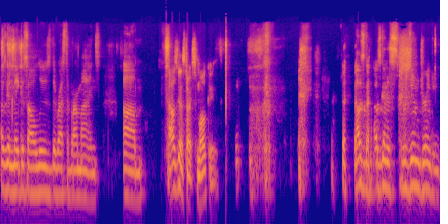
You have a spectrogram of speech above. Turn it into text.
that was gonna make us all lose the rest of our minds um I was gonna start smoking. i was i was gonna resume drinking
